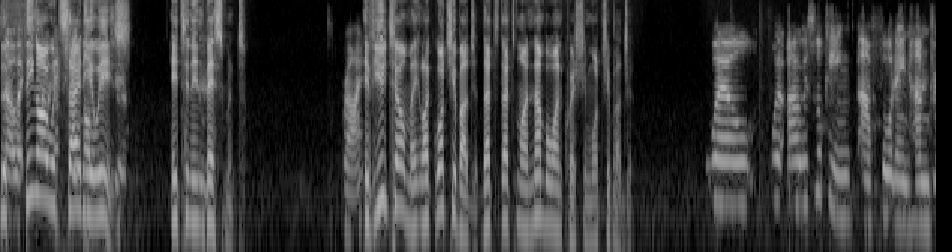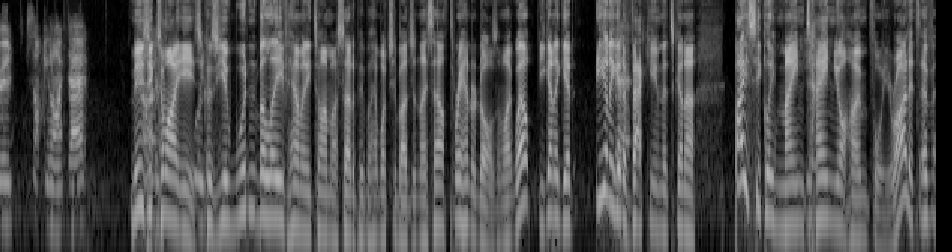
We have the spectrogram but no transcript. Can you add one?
the So thing I would say to you is, it is, an investment. Right. If you tell me, like, what's your budget? That's that's my number one question. What's your budget? Well, well, I was looking uh, fourteen hundred, something like that. Music I to my ears, would- because you wouldn't believe how many times I say to people, "Hey, "What's your budget?" and they say, "Oh, three hundred dollars." I'm like, "Well, you're going to get you're going to get a vacuum that's going to basically maintain your home for you, right? It's a,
